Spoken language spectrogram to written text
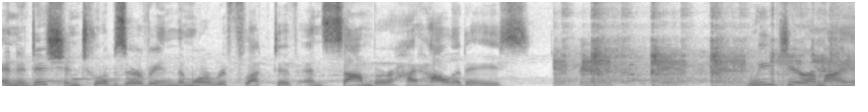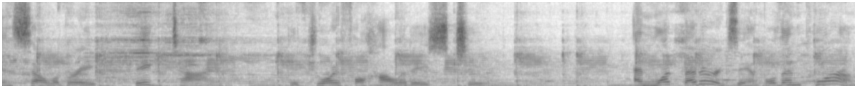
In addition to observing the more reflective and somber high holidays, we Jeremians celebrate big time, the joyful holidays too. And what better example than Purim?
